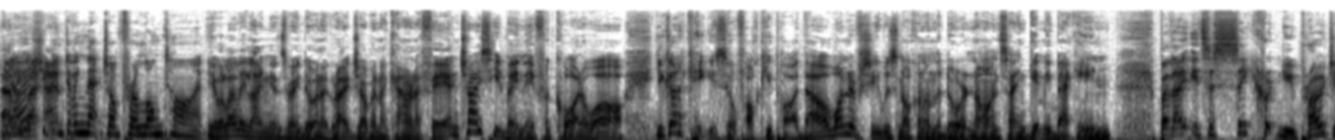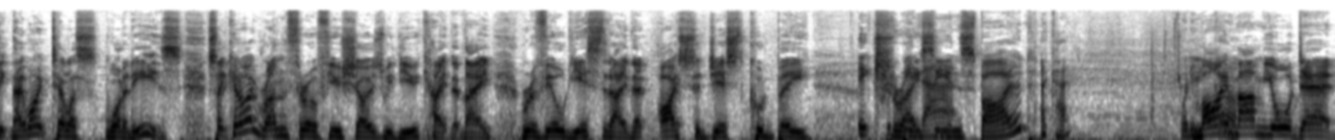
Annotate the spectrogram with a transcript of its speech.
You Ali know, La- she'd been doing that job for a long time. Yeah, well, Ally Langdon's been doing a great job in a current affair, and Tracy had been there for quite a while. you got to keep yourself occupied, though. I wonder if she was knocking on the door at nine saying, Get me back in. But they, it's a secret new project. They won't tell us what it is. So, can I run through a few shows with you, Kate, that they revealed yesterday that I suggest could be It be Tracy that. inspired? Okay. What do you My got? mum, your dad.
